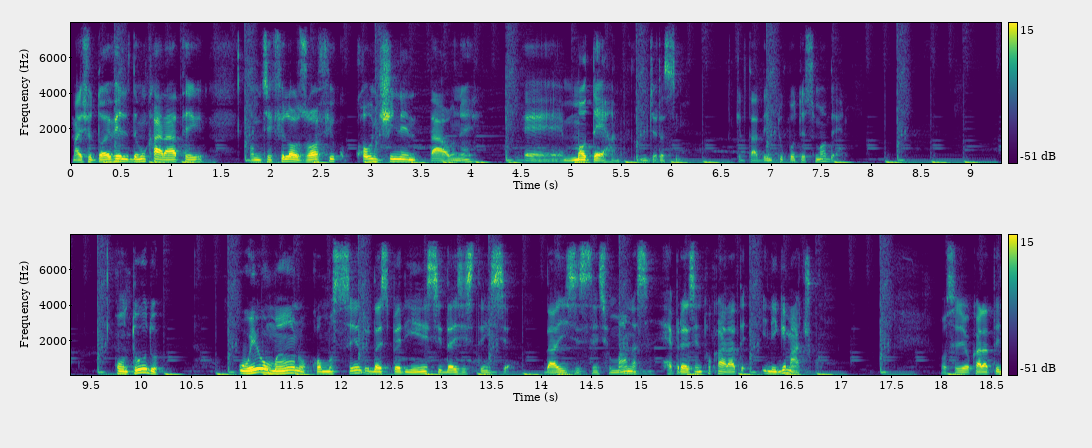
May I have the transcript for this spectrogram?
mas o Doiver ele deu um caráter, vamos dizer, filosófico continental, né? É, moderno, vamos dizer assim, que está dentro do contexto moderno. Contudo, o eu humano, como centro da experiência e da existência da existência humanas, representa um caráter enigmático. Ou seja, o caráter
